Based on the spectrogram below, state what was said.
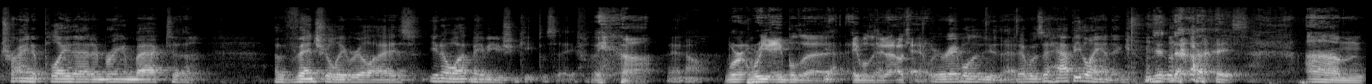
trying to play that and bring him back to eventually realize, you know what, maybe you should keep the safe. yeah. You know, Were, were you able to Yeah. able to do that? Okay. we were able to do that. It was a happy landing. nice. Um,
